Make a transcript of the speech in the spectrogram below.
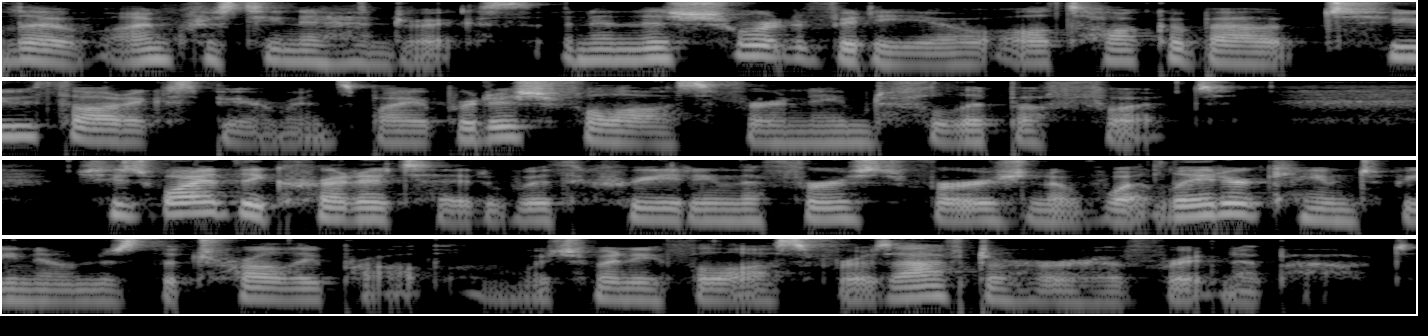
Hello, I'm Christina Hendricks, and in this short video I'll talk about two thought experiments by a British philosopher named Philippa Foot. She's widely credited with creating the first version of what later came to be known as the trolley problem, which many philosophers after her have written about.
